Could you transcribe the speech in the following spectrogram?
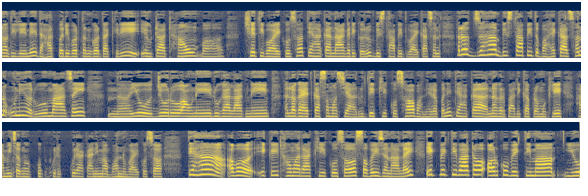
नदीले नै धार परिवर्तन गर्दाखेरि एउटा ठाउँ क्षति भएको छ। त्यहाँका नागरिकहरू विस्थापित भएका छन् र जहाँ विस्थापित भएका छन् उनीहरूमा चाहिँ यो ज्वरो आउने रुगा लाग्ने लगायतका समस्याहरू देखिएको छ भनेर पनि त्यहाँका नगरपालिका प्रमुखले हामीसँगको कुराकानीमा भन्नुभएको छ। त्यहाँ अब एकै ठाउँमा राखिएको छ सबैजनालाई। एक व्यक्तिबाट अर्को व्यक्तिमा यो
